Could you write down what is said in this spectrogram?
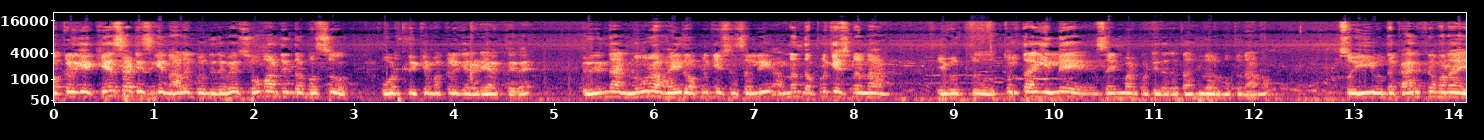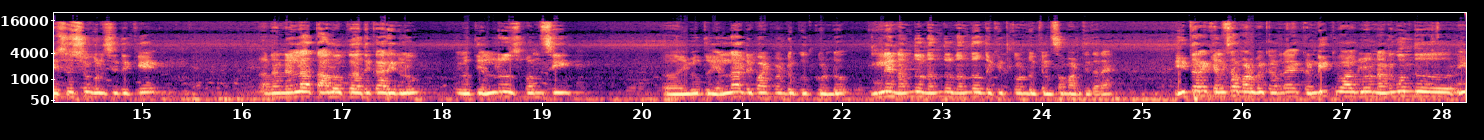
ಮಕ್ಕಳಿಗೆ ಕೆ ಎಸ್ ಆರ್ ಟಿ ಸಿಗೆ ನಾಲ್ಕು ಬಂದಿದ್ದಾವೆ. ಸೋಮವಾರದಿಂದ ಬಸ್ಸು ಓಡಿಸ್ಲಿಕ್ಕೆ ಮಕ್ಕಳಿಗೆ ರೆಡಿ ಆಗ್ತಾ ಇದೆ. ಇದರಿಂದ ನೂರ ಐದು ಅಪ್ಲಿಕೇಶನ್ಸ್ ಅಲ್ಲಿ ಹನ್ನೊಂದು ಅಪ್ಲಿಕೇಶನ್ ಅನ್ನ ಇವತ್ತು ತುರ್ತಾಗಿ ಇಲ್ಲೇ ಸೈನ್ ಮಾಡಿಕೊಟ್ಟಿದ್ದಾರೆ ತಹಸೀಲ್ದಾರ್ ಮತ್ತು ನಾನು. ಸೊ ಈ ಒಂದು ಕಾರ್ಯಕ್ರಮನ ಯಶಸ್ವಿಗೊಳಿಸಿದ್ದಕ್ಕೆ ನನ್ನೆಲ್ಲ ತಾಲೂಕು ಅಧಿಕಾರಿಗಳು ಇವತ್ತು ಎಲ್ಲರೂ ಸ್ಪಂದಿಸಿ ಇವತ್ತು ಎಲ್ಲ ಡಿಪಾರ್ಟ್ಮೆಂಟ್ ಕೂತ್ಕೊಂಡು, ಇಲ್ಲೇ ನಂದು ನಂದು ನಂದು ಅಂತ ಕಿತ್ಕೊಂಡು ಕೆಲಸ ಮಾಡ್ತಿದ್ದಾರೆ. ಈ ತರ ಕೆಲಸ ಮಾಡ್ಬೇಕಾದ್ರೆ ಖಂಡಿತವಾಗ್ಲೂ ನನಗೊಂದು ಈ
